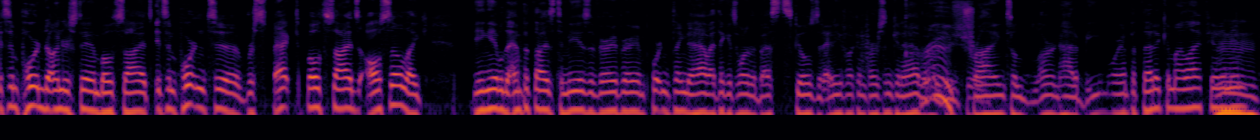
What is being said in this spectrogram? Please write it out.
it's important to understand both sides. It's important to respect both sides also. Like being able to empathize to me is a very, very important thing to have. I think it's one of the best skills that any fucking person can have. And I'm been trying to learn how to be more empathetic in my life. You know what I mean? Mm.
